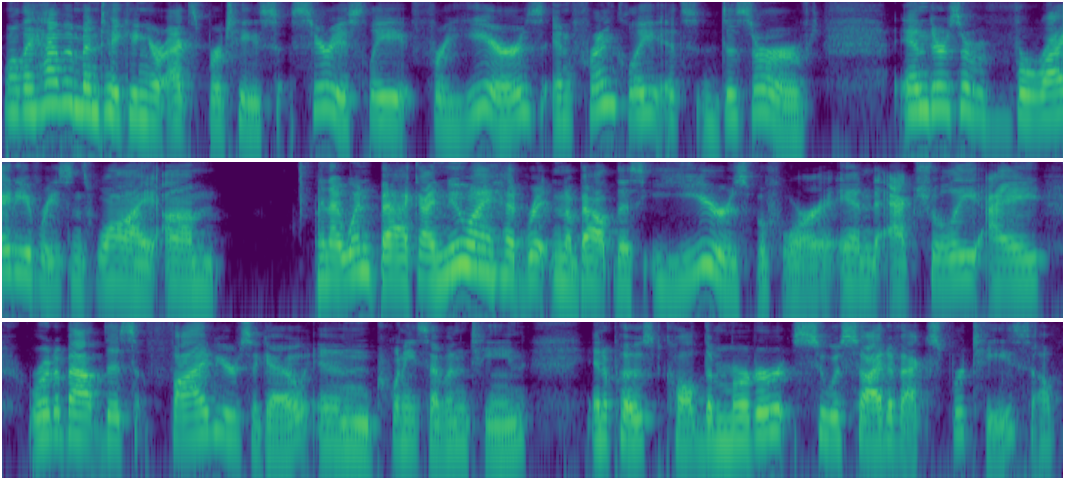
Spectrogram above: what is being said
Well, they haven't been taking your expertise seriously for years, and frankly, it's deserved. And there's a variety of reasons why. Um, and I went back. I knew I had written about this years before, and actually, I wrote about this five years ago in 2017 in a post called The Murder Suicide of Expertise. I'll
